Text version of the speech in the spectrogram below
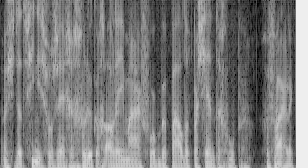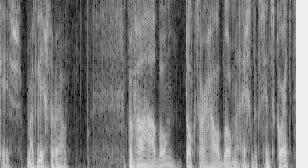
als je dat cynisch wil zeggen, gelukkig alleen maar voor bepaalde patiëntengroepen gevaarlijk is. Maar het ligt er wel. Mevrouw Haalboom, dokter Haalboom eigenlijk sinds kort.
